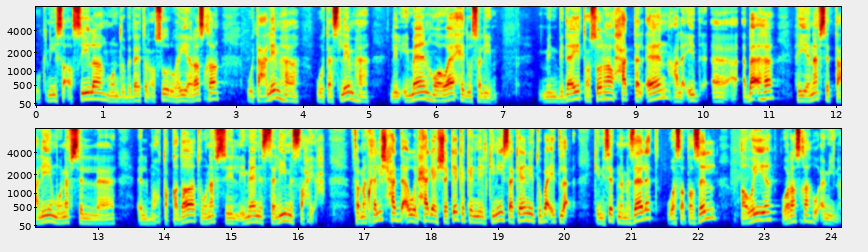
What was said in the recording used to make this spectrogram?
وكنيسة أصيلة منذ بداية العصور وهي راسخة وتعليمها وتسليمها للإيمان هو واحد وسليم من بداية عصورها وحتى الآن على إيد آه، أبائها هي نفس التعليم ونفس ال- المعتقدات ونفس الإيمان السليم الصحيح. فما تخليش حد أول حاجة يشككك إن الكنيسة كانت وبقت لأ كنيستنا ما زالت وستظل قوية وراسخة وأمينة.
